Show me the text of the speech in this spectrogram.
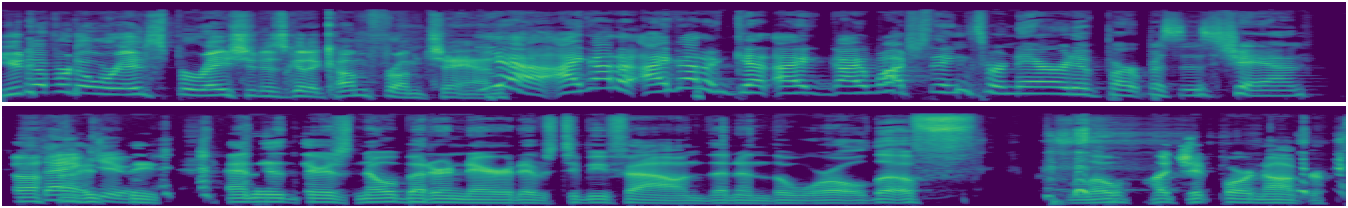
You never know where inspiration is going to come from, Chan. Yeah, I gotta, I gotta get, I, I watch things for narrative purposes, Chan. Thank I you. see. And it, there's no better narratives to be found than in the world of low budget pornography.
